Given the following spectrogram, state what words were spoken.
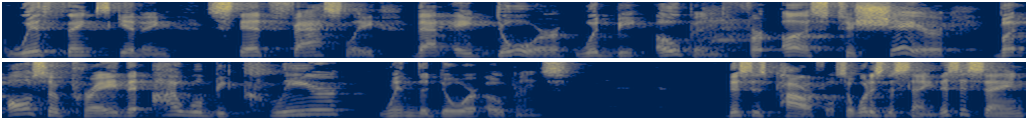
with thanksgiving steadfastly that a door would be opened for us to share, but also pray that I will be clear when the door opens. This is powerful. So, what is this saying? This is saying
